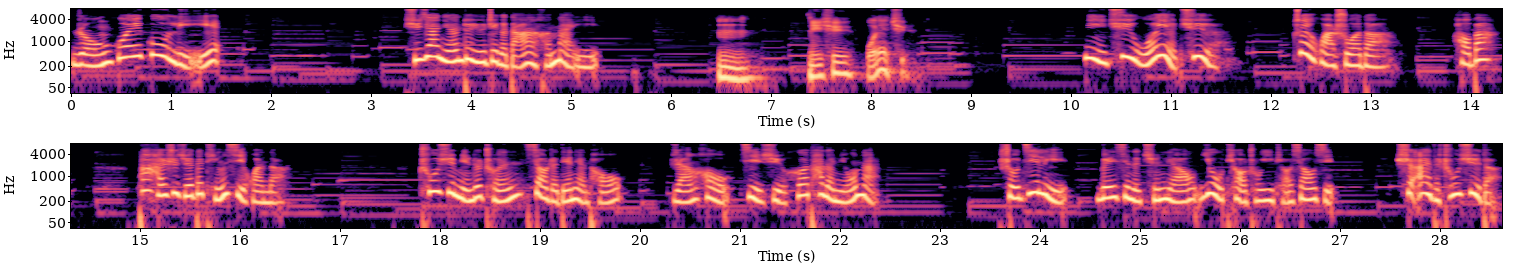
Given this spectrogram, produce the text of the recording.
荣归故里。徐佳年对于这个答案很满意。嗯，你去我也去。你去我也去，这话说的，好吧，他还是觉得挺喜欢的。初旭抿着唇，笑着点点头，然后继续喝他的牛奶。手机里微信的群聊又跳出一条消息，是艾特初旭的，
